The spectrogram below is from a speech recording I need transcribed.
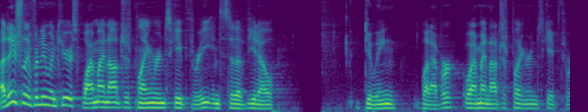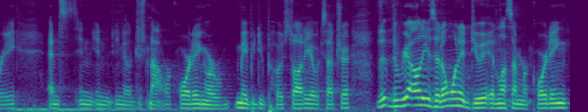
Additionally, for anyone curious, why am I not just playing RuneScape three instead of you know doing whatever? Why am I not just playing RuneScape three and in, in, you know just not recording or maybe do post audio etc the, the reality is i don't want to do it unless i'm recording.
